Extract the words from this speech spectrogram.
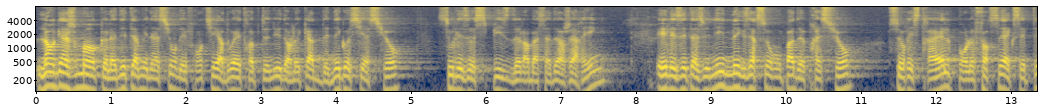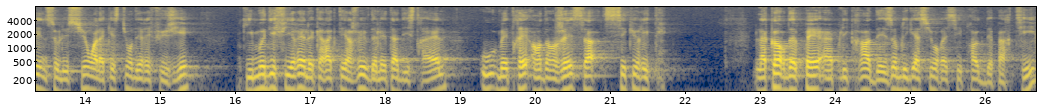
l'engagement que la détermination des frontières doit être obtenue dans le cadre des négociations sous les auspices de l'ambassadeur Jaring, et les États-Unis n'exerceront pas de pression sur Israël pour le forcer à accepter une solution à la question des réfugiés qui modifierait le caractère juif de l'État d'Israël ou mettrait en danger sa sécurité. L'accord de paix impliquera des obligations réciproques des parties.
